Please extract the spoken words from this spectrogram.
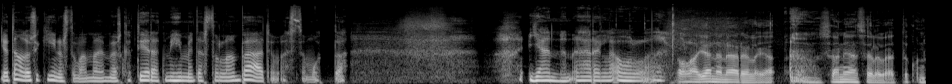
Ja tämä on tosi kiinnostavaa. Mä en myöskään tiedä, että mihin me tästä ollaan päätymässä, mutta jännän äärellä ollaan. Ollaan jännän äärellä ja se on ihan selvää, että kun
